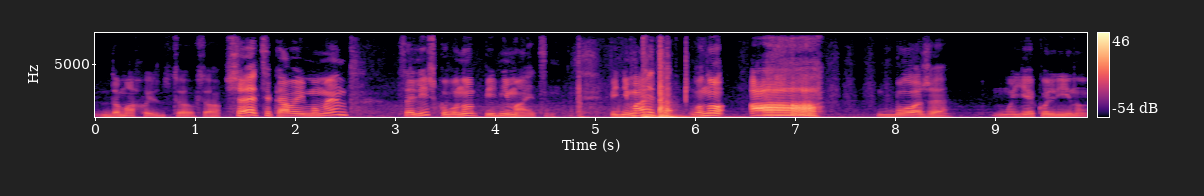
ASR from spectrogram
домахуюсь до цього всього. Ще цікавий момент це ліжко, воно піднімається. Піднімається, воно. А! Боже, моє коліно.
